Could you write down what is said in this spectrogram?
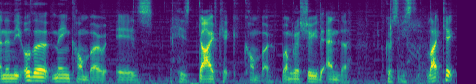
And then the other main combo is his dive kick combo. But I'm going to show you the ender because if you light kick,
